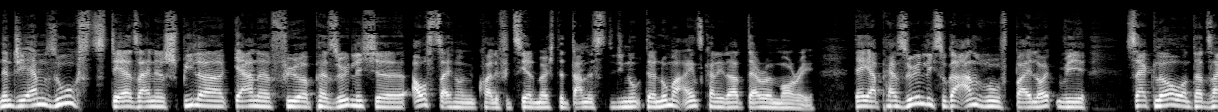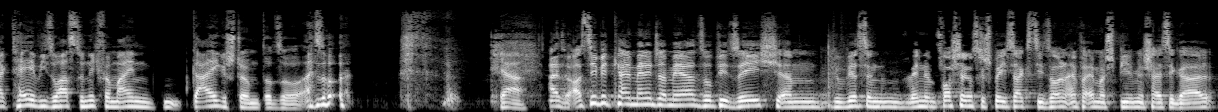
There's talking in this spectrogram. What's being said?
einen GM suchst, der seine Spieler gerne für persönliche Auszeichnungen qualifizieren möchte, dann ist die, der Nummer eins Kandidat Daryl Morey, der ja persönlich sogar anruft bei Leuten wie Zach Lowe und dann sagt, hey, wieso hast du nicht für meinen Guy gestimmt und so. Also ja. Also aus dir wird kein Manager mehr, so viel sehe ich. Ähm, du wirst, in, wenn du im Vorstellungsgespräch sagst, die sollen einfach immer spielen, mir scheißegal.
